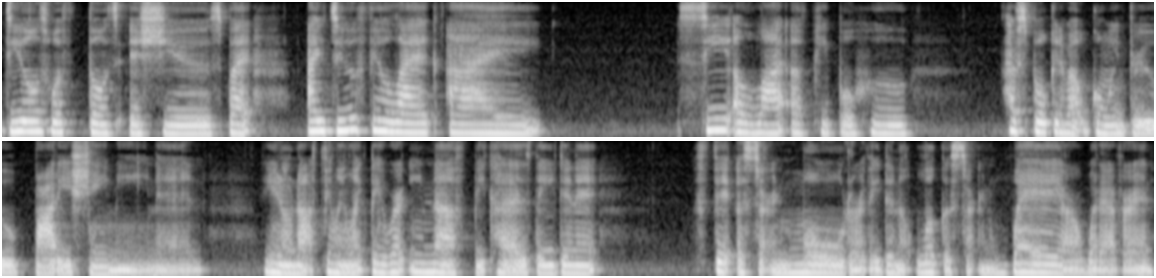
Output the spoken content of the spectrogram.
deals with those issues, but I do feel like I see a lot of people who have spoken about going through body shaming and you know not feeling like they were enough because they didn't fit a certain mold or they didn't look a certain way or whatever and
